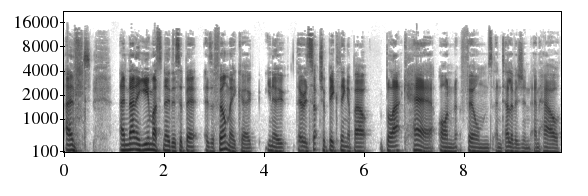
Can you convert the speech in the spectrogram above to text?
and and Nana, you must know this a bit as a filmmaker. You know, there is such a big thing about black hair on films and television, and how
